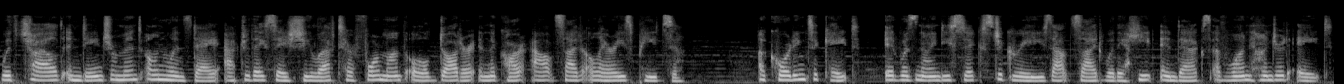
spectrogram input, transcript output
with child endangerment on Wednesday after they say she left her four month old daughter in the car outside Larry's Pizza. According to KAIT, it was 96 degrees outside with a heat index of 108.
